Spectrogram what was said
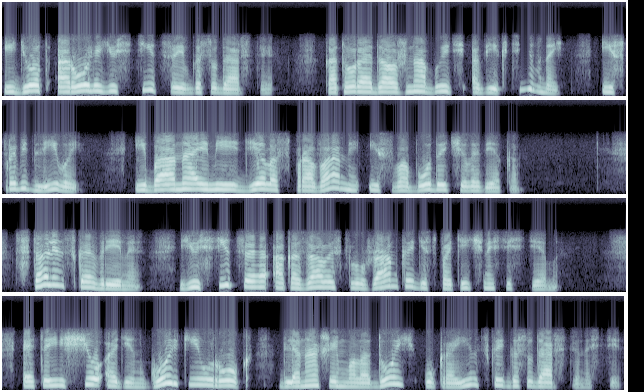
идет о роли юстиции в государстве, которая должна быть объективной и справедливой, ибо она имеет дело с правами и свободой человека. В сталинское время юстиция оказалась служанкой деспотичной системы. Это еще один горький урок для нашей молодой украинской государственности.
